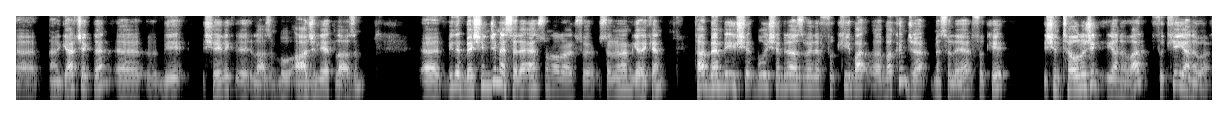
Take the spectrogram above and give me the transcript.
Ee, yani gerçekten e, bir şeylik e, lazım. Bu aciliyet lazım. Ee, bir de beşinci mesele en son olarak sö- söylemem gereken tabii ben bir işe bu işe biraz böyle fıkhi ba- bakınca meseleye fıkhi işin teolojik yanı var, fıkhi yanı var.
